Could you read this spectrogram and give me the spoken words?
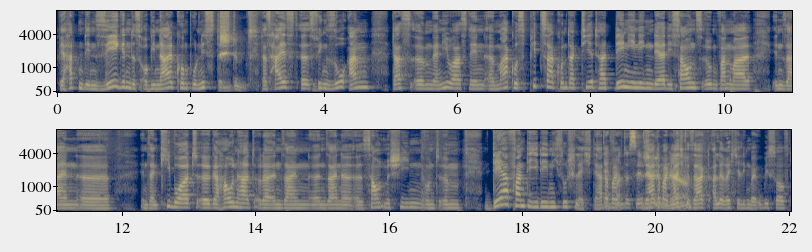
Wir hatten den Segen des Originalkomponisten. Stimmt. Das heißt, es fing so an, dass ähm, der Nibras den äh, Markus Pizza kontaktiert hat, denjenigen, der die Sounds irgendwann mal in sein äh, in sein Keyboard äh, gehauen hat oder in, sein, äh, in seine äh, Soundmaschinen und ähm, der fand die Idee nicht so schlecht. Der hat Der aber, fand das sehr der hat schön, aber gleich ja. gesagt, alle Rechte liegen bei Ubisoft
